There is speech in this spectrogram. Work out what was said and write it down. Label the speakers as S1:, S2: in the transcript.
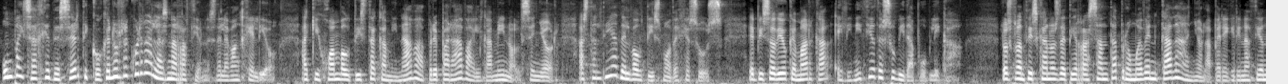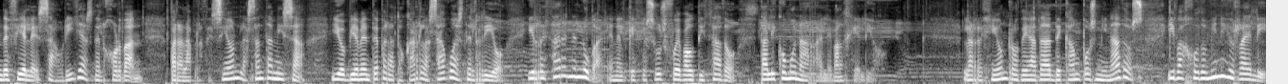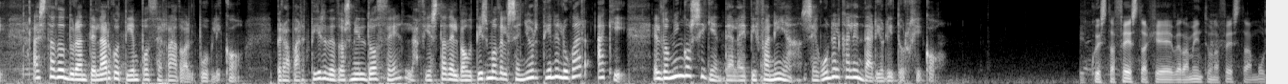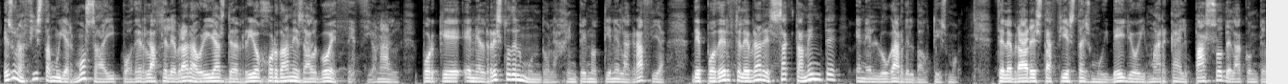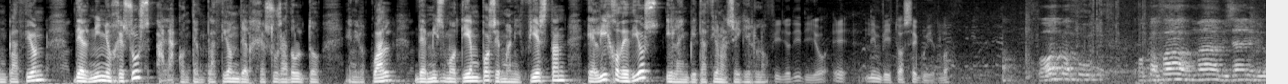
S1: Un paisaje desértico que nos recuerda las narraciones del Evangelio. Aquí Juan Bautista caminaba, preparaba el camino al Señor, hasta el día del bautismo de Jesús, episodio que marca el inicio de su vida pública. Los franciscanos de Tierra Santa promueven cada año la peregrinación de fieles a orillas del Jordán, para la procesión, la Santa Misa y obviamente para tocar las aguas del río y rezar en el lugar en el que Jesús fue bautizado, tal y como narra el Evangelio. La región, rodeada de campos minados y bajo dominio israelí, ha estado durante largo tiempo cerrado al público. Pero a partir de 2012, la fiesta del bautismo del Señor tiene lugar aquí, el domingo siguiente a la Epifanía, según el calendario litúrgico.
S2: Es una fiesta muy hermosa y poderla celebrar a orillas del río Jordán es algo excepcional, porque en el resto del mundo la gente no tiene la gracia de poder celebrar exactamente en el lugar del bautismo. Celebrar esta fiesta es muy bello y marca el paso de la contemplación del niño Jesús a la contemplación del Jesús adulto, en el cual de mismo tiempo se manifiestan el Hijo de Dios y la invitación a seguirlo.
